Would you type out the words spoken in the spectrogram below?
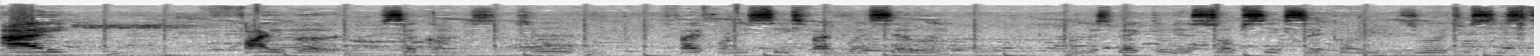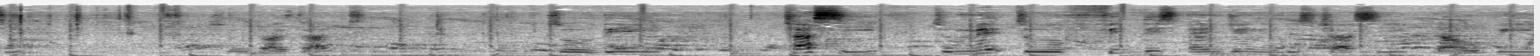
I 5 uh, seconds. So 5.6 5.7 I'm expecting a sub 6 second 0 to 60 so that's that. So the chassis to make to fit this engine in this chassis there will be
